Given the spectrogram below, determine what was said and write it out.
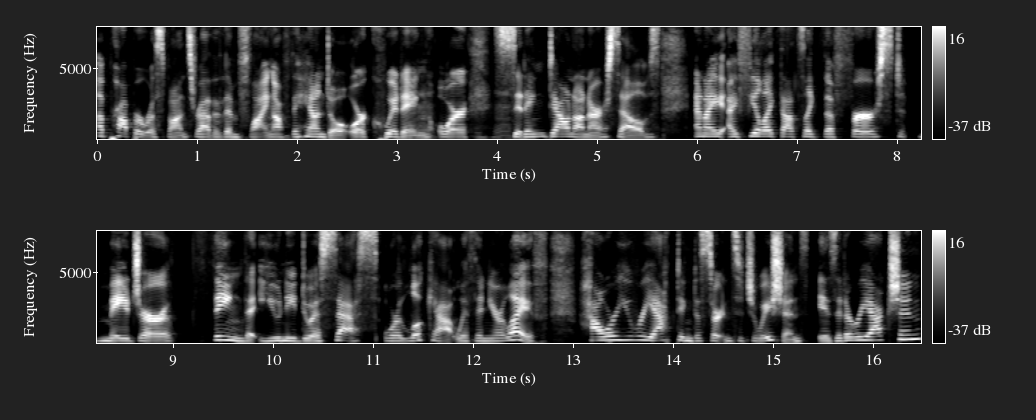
a proper response rather than flying off the handle or quitting mm-hmm. or mm-hmm. sitting down on ourselves. And I, I feel like that's like the first major thing that you need to assess or look at within your life. How are you reacting to certain situations? Is it a reaction?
